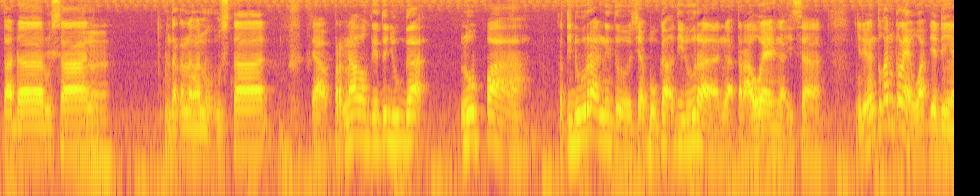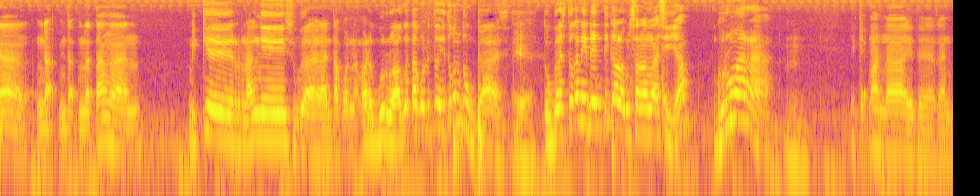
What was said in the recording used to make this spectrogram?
tadarusan Ah. minta kenangan ustad ya pernah waktu itu juga. Lupa ketiduran itu. Siap buka ketiduran nggak teraweh nggak isa jadi kan tuh kan kelewat jadinya nggak minta tanda tangan. Mikir nangis juga kan takut nak marah guru. Aku takut itu itu kan tugas. Iya. tugas itu kan identik kalau misalnya nggak siap guru marah. Hmm. ya kayak mana gitu ya kan.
